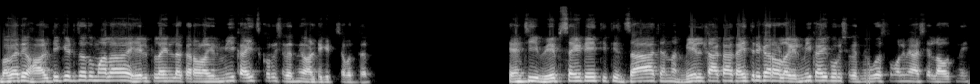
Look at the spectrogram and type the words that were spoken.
बघा ते हॉल तिकीटचं तुम्हाला हेल्पलाईनला करावं लागेल. मी काहीच करू शकत नाही हॉल तिकीटच्या बद्दल. त्यांची वेबसाईट आहे तिथे जा त्यांना मेल टाका काहीतरी करावं लागेल. मी काही करू शकत नाही. उगाच तुम्हाला मी असे लावत नाही.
